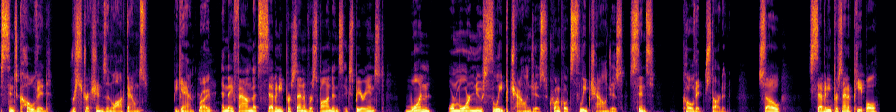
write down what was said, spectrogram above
since COVID restrictions and lockdowns began. Right. And they found that 70% of respondents experienced one or more new sleep challenges, quote unquote sleep challenges, since COVID started. So 70% of people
